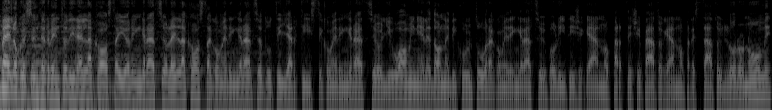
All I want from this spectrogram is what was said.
bello questo intervento di Lella Costa, io ringrazio Lella Costa come ringrazio tutti gli artisti, come ringrazio gli uomini e le donne di cultura, come ringrazio i politici che hanno partecipato, che hanno prestato il loro nome,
